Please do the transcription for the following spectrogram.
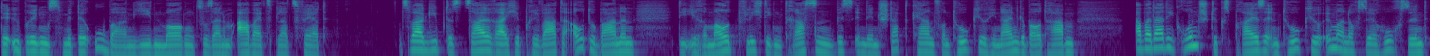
der übrigens mit der U-Bahn jeden Morgen zu seinem Arbeitsplatz fährt. Zwar gibt es zahlreiche private Autobahnen, die ihre mautpflichtigen Trassen bis in den Stadtkern von Tokio hineingebaut haben, aber da die Grundstückspreise in Tokio immer noch sehr hoch sind,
